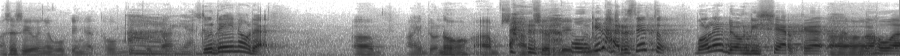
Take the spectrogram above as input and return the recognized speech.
masa CEO-nya working at home gitu Ah, kan? iya. Do they know that? Uh, I don't know. I'm, I'm sure they do. Mungkin harusnya tuh boleh dong di-share ke Uh, bahwa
